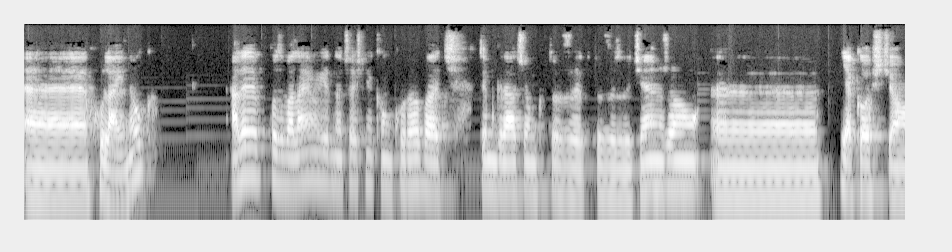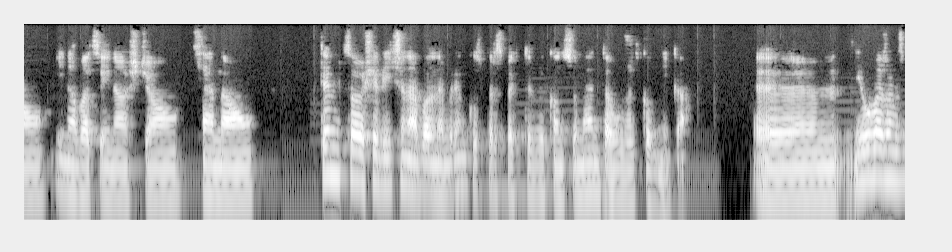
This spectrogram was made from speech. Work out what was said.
e, hulajnóg, ale pozwalają jednocześnie konkurować tym graczom, którzy, którzy zwyciężą e, jakością, innowacyjnością, ceną, tym, co się liczy na wolnym rynku z perspektywy konsumenta, użytkownika. E, I uważam, że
